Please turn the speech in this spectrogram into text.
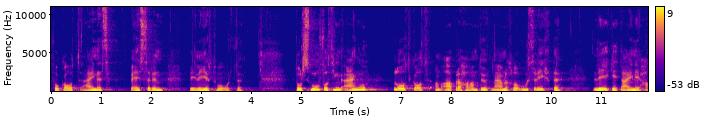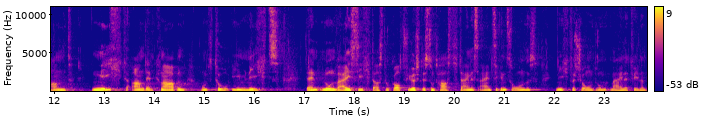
von Gott eines Besseren belehrt worden. Durch das Mund von seinem Engel lässt Gott am Abraham dort nämlich ausrichten, lege deine Hand nicht an den Knaben und tu ihm nichts, denn nun weiß ich, dass du Gott fürchtest und hast deines einzigen Sohnes nicht verschont um meinetwillen.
